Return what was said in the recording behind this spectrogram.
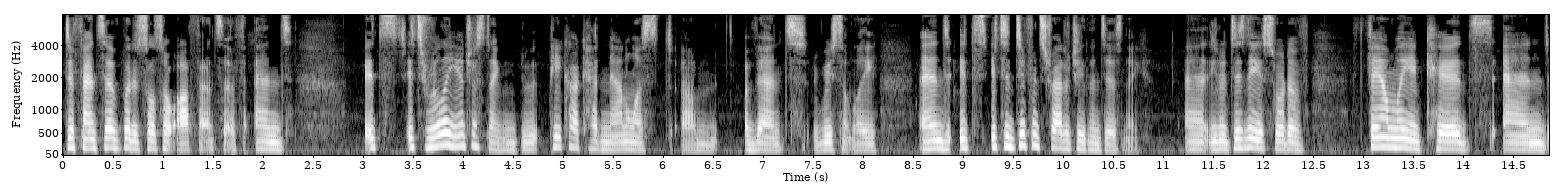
defensive, but it's also offensive, and it's it's really interesting. Peacock had an analyst um, event recently, and it's it's a different strategy than Disney. Uh, you know, Disney is sort of family and kids and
